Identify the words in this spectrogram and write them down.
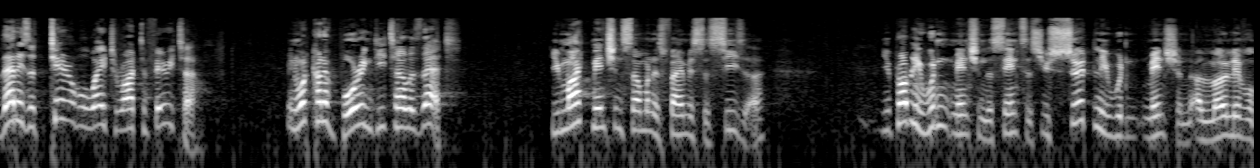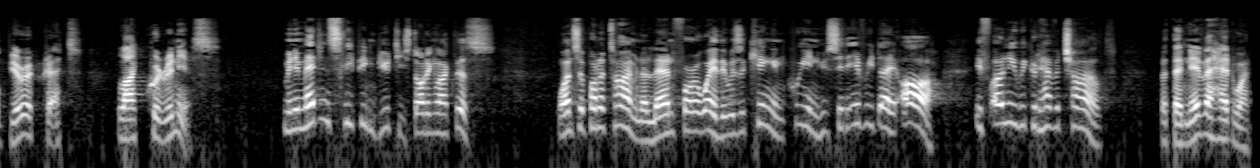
That is a terrible way to write a fairy tale. I mean, what kind of boring detail is that? You might mention someone as famous as Caesar. You probably wouldn't mention the census. You certainly wouldn't mention a low level bureaucrat like Quirinius. I mean, imagine Sleeping Beauty starting like this. Once upon a time, in a land far away, there was a king and queen who said every day, Ah, oh, if only we could have a child. But they never had one.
